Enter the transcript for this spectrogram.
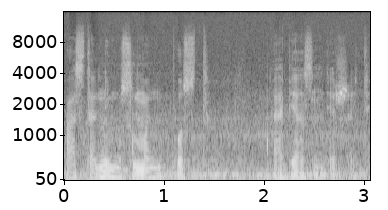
А остальные мусульмане пост обязаны держать.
